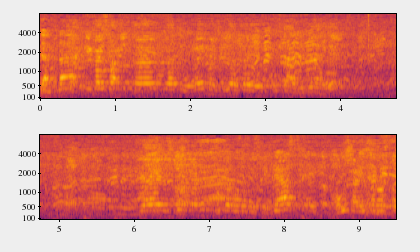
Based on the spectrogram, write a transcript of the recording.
त्यांना मी काय सांगितलं का दोघंही मंडळी आता एअरपोर्टला आलेले आहे त्या त्या भाऊ साडेचार वाजता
